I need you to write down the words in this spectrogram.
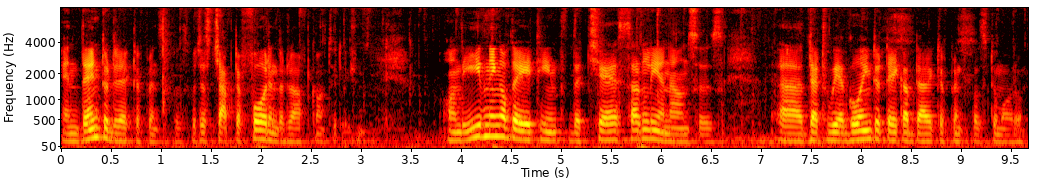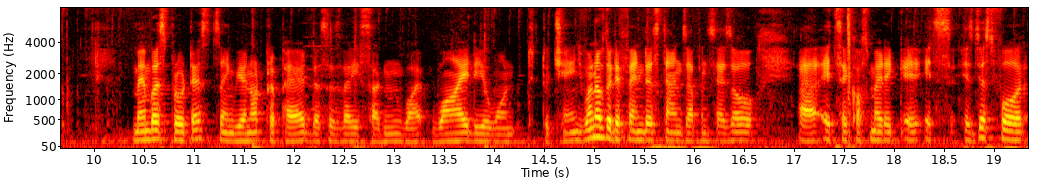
and then to directive principles, which is chapter 4 in the draft constitution. On the evening of the 18th, the chair suddenly announces uh, that we are going to take up directive principles tomorrow members protest saying we are not prepared. This is very sudden. Why, why do you want to change? One of the defenders stands up and says oh uh, it's a cosmetic it's it's just for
